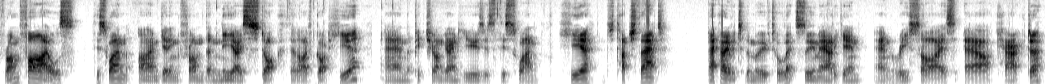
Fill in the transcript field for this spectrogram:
from files. This one I'm getting from the NeoStock that I've got here and the picture I'm going to use is this one here. Let's touch that. Back over to the move tool. Let's zoom out again and resize our character.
